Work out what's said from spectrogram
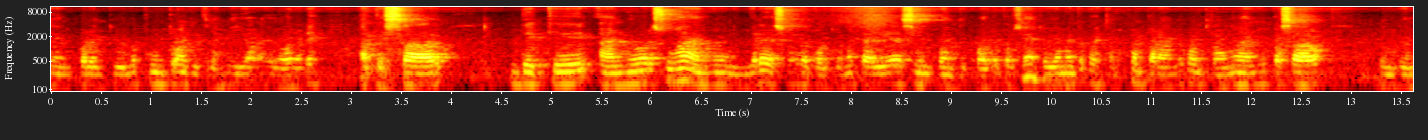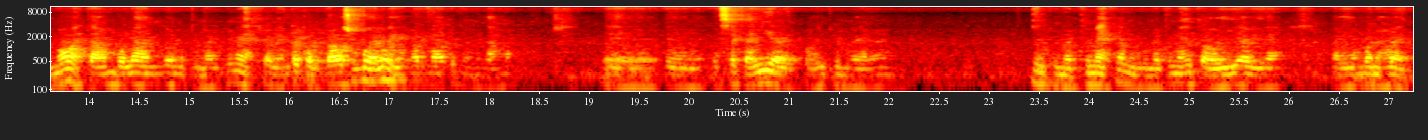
en 41.23 millones de dólares, a pesar de que año versus año en ingresos reportó una caída de 54%. Obviamente, pues estamos comparando contra un año pasado donde no estaban volando en el primer trimestre, habían recortado sus vuelos y es normal que tengamos eh, eh, esa caída después del primer, del primer trimestre. En el primer trimestre todavía había, había buenas ventas.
